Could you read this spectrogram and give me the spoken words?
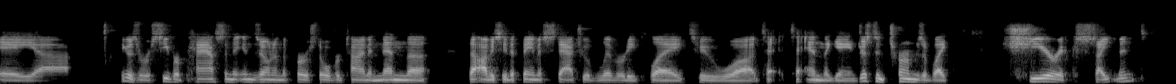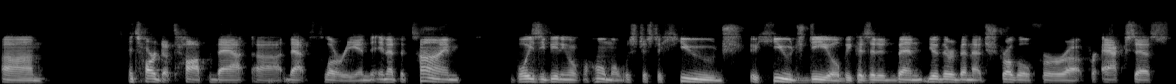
a uh, I think it was a receiver pass in the end zone in the first overtime, and then the the obviously the famous Statue of Liberty play to uh, to to end the game. Just in terms of like sheer excitement, um, it's hard to top that uh, that flurry. And and at the time, Boise beating Oklahoma was just a huge a huge deal because it had been you know, there had been that struggle for uh, for access.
